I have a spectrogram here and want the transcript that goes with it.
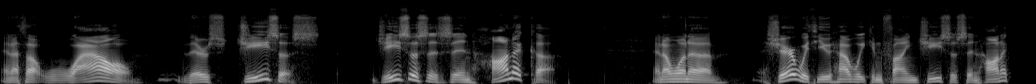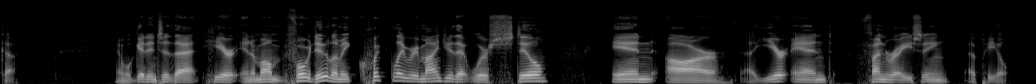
and I thought, wow, there's Jesus Jesus is in Hanukkah. And I want to share with you how we can find Jesus in Hanukkah. And we'll get into that here in a moment. Before we do, let me quickly remind you that we're still in our uh, year end fundraising appeal.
